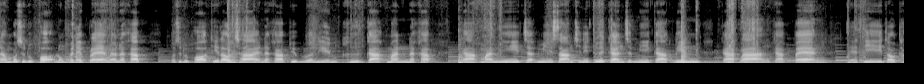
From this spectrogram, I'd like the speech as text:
นำวัสดุเพาะลงไปในแปลงแล้วนะครับ วัสดุเพาะที่เราใช้นะครับที่เพื่อนเห็นคือกากมันนะครับ กากมันนี้จะมี 3 ชนิดด้วยกันจะมีกากดิน กากล้าง กากแป้ง แต่ที่เราท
